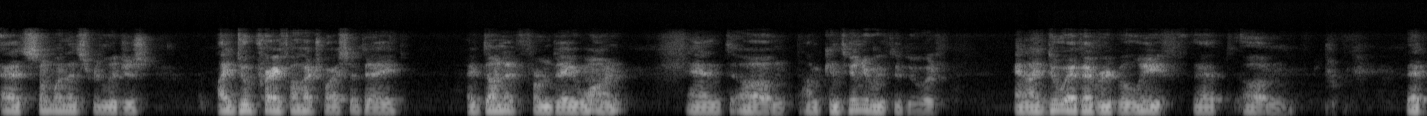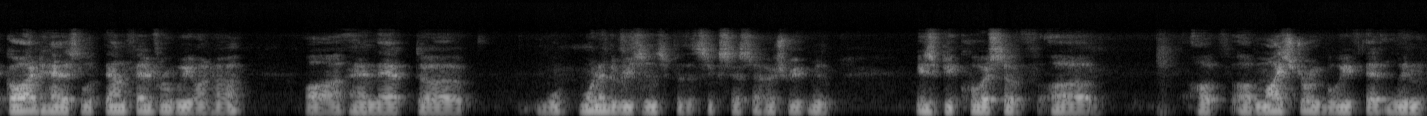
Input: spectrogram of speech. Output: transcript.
as someone that's religious, I do pray for her twice a day. I've done it from day one, and um, I'm continuing to do it. And I do have every belief that um, that God has looked down favorably on her, uh, and that uh, w- one of the reasons for the success of her treatment is because of uh, of, of my strong belief that Lynn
